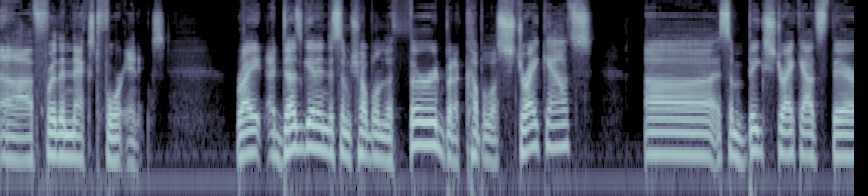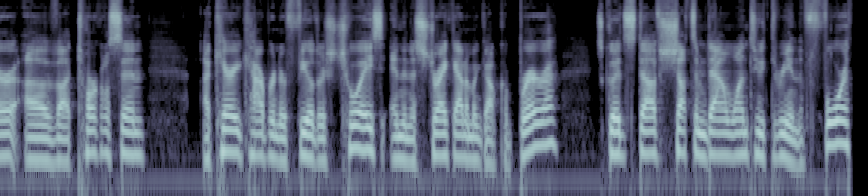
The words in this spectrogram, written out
uh, for the next four innings. Right? It does get into some trouble in the third, but a couple of strikeouts, uh, some big strikeouts there of uh, Torkelson, a Kerry Carpenter fielder's choice, and then a strikeout of Miguel Cabrera. It's good stuff. Shuts him down one, two, three in the fourth.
